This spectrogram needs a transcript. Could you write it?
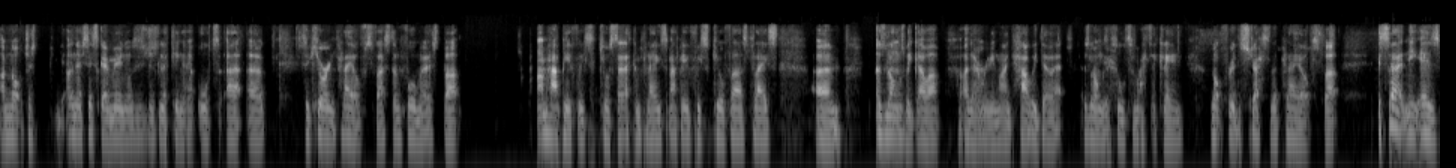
I'm not just I know Xisco Munoz is just looking at auto, uh, uh, securing playoffs first and foremost, but I'm happy if we secure second place. I'm happy if we secure first place. Um, as long as we go up, I don't really mind how we do it, as long as it's automatically and not through the stress of the playoffs. But it certainly is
